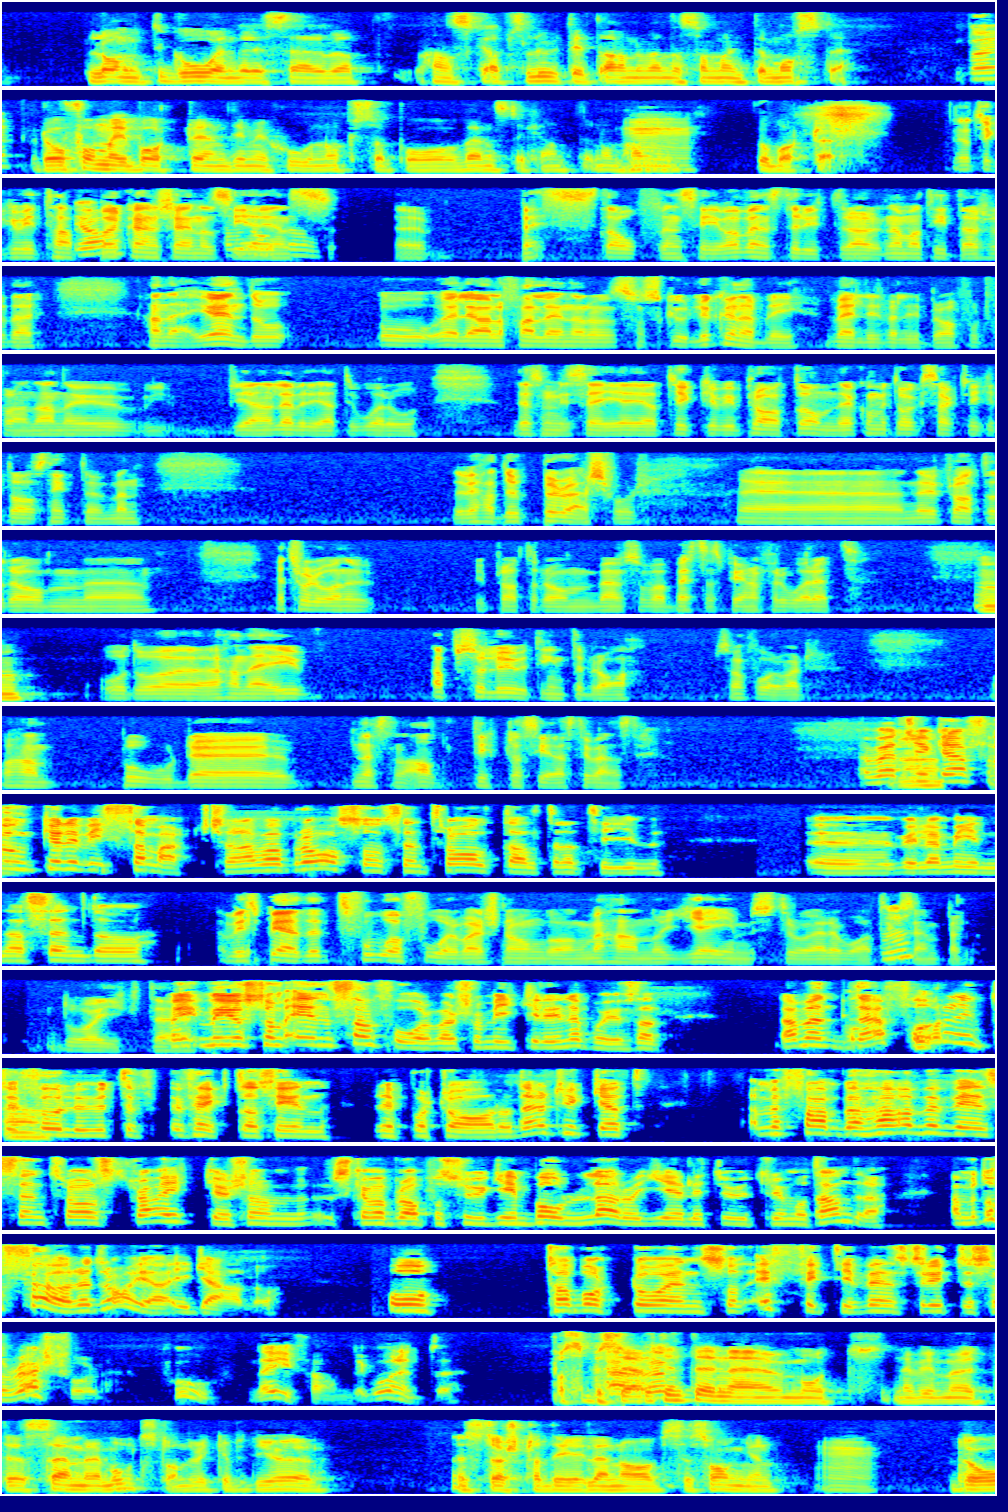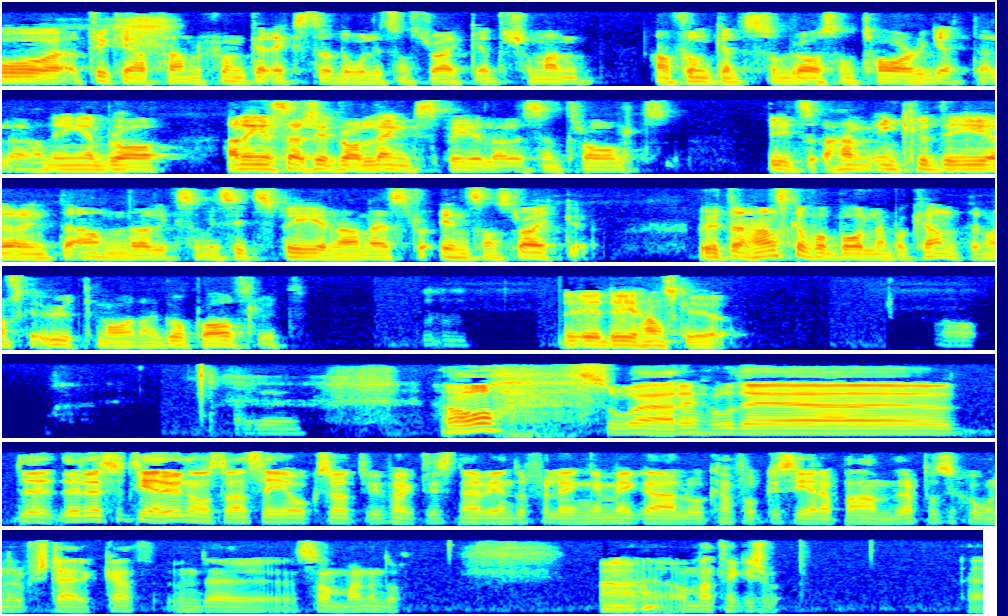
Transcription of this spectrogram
långtgående reserv. Att han ska absolut inte användas om man inte måste. Nej. För då får man ju bort en dimension också på vänsterkanten om han Mm. går bort där. Jag tycker vi tappar Ja, kanske en av seriens eh, bästa offensiva vänsteryttrar när man tittar sådär. Han är ju ändå, och, eller i alla fall en av de som skulle kunna bli väldigt, väldigt bra fortfarande. Han har ju redan levererat i år och det som ni säger, jag tycker vi pratade om det, jag kommer inte ihåg exakt vilket avsnitt nu, men där vi hade uppe Rashford. Eh, när vi pratade om eh, Jag tror det var nu vi pratade om vem som var bästa spelaren för året. Mm. Och då, han är ju absolut inte bra som forward. Och han borde nästan alltid placeras till vänster. Ja, men jag tycker han funkar i vissa matcher. Han var bra som centralt alternativ, eh, vill jag minnas ändå. Vi spelade två forwards någon gång med han och James tror jag det var till Mm. exempel. Då gick det... Men, men just som ensam forward, som Mikael är inne på, just att ja, men där får han inte full ut effekt av sin repertoar. Och där tycker jag att ja, men fan, behöver vi en central striker som ska vara bra på att suga in bollar och ge lite utrymme åt andra? Ja, men då föredrar jag Igalo. Och ta bort då en sån effektiv vänsterytter som Rashford. Oh, nej fan, det går inte. Och speciellt Även- inte när, mot, när vi möter sämre motstånd, vilket vi gör den största delen av säsongen. Mm. Då tycker jag att han funkar extra dåligt som striker eftersom han, han funkar inte så bra som target. Eller han, är ingen bra, han är ingen särskilt bra länkspelare centralt. Han inkluderar inte andra liksom i sitt spel när han är ensam striker. Utan han ska få bollen på kanten, han ska utmana, gå på avslut. Det är det han ska göra. Ja. Så är det. Och det, det, det resulterar ju någonstans i också att vi faktiskt, när vi ändå förlänger med Galo, kan fokusera på andra positioner och förstärka under sommaren då. Eh, Om man tänker så. Eh,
